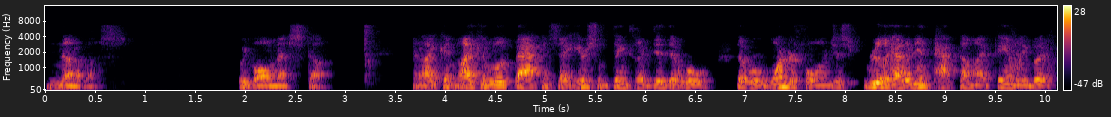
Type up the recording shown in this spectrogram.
None of us. We've all messed up. And I can I can look back and say, here's some things that I did that were that were wonderful and just really had an impact on my family. But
